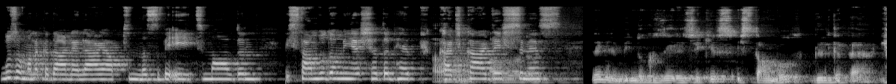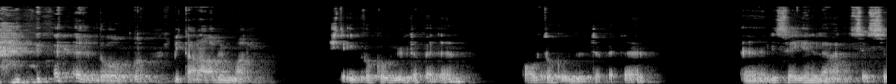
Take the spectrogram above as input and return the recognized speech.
bu zamana kadar neler yaptın? Nasıl bir eğitim aldın? İstanbul'da mı yaşadın hep? Kaç Aa, kardeşsiniz? Anladım. Ne bileyim 1958 İstanbul Gültepe doğumlu. Bir tane abim var. İşte ilkokul Gültepe'de, ortaokul Gültepe'de, e, lise Yeni Levent Lisesi,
